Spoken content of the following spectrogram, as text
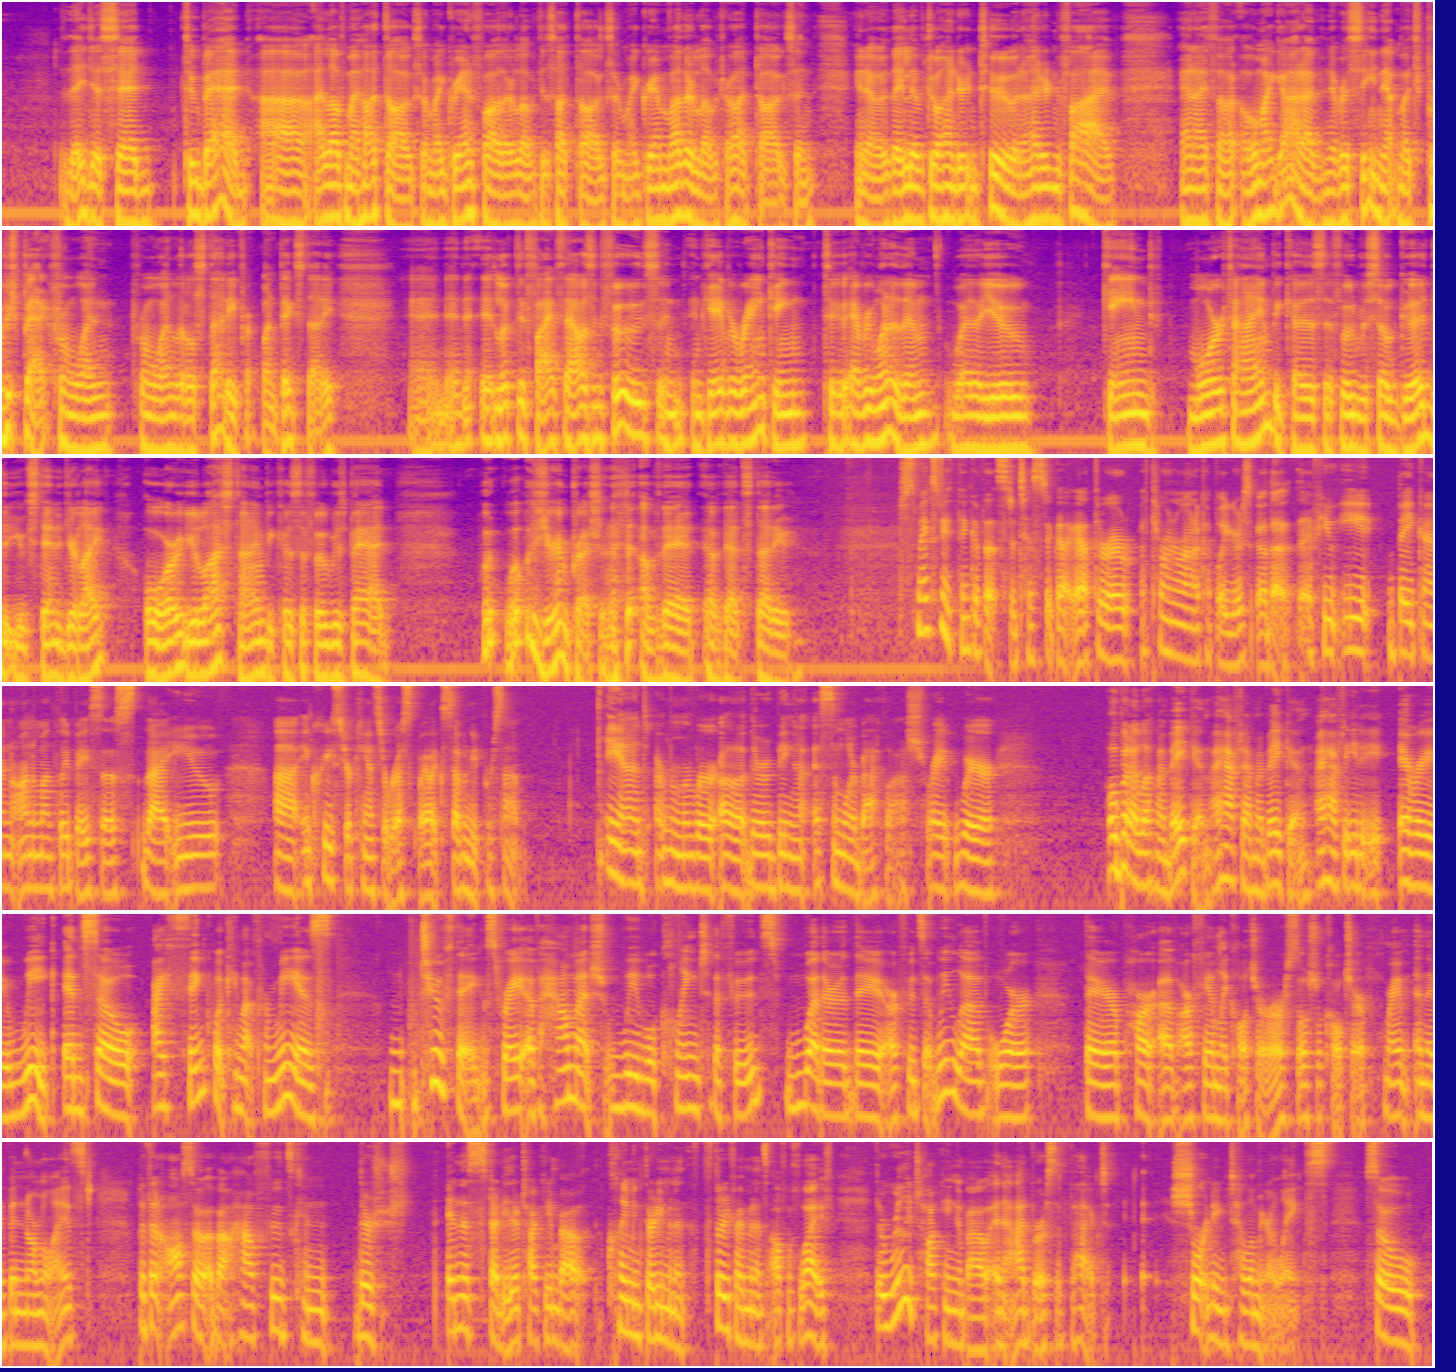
They just said, too bad. Uh, I love my hot dogs, or my grandfather loved his hot dogs, or my grandmother loved her hot dogs, and you know they lived to 102 and 105. And I thought, oh my God, I've never seen that much pushback from one from one little study, from one big study and, and it looked at 5,000 foods and, and gave a ranking to every one of them, whether you gained more time because the food was so good that you extended your life, or you lost time because the food was bad. What, what was your impression of that of that study? Just makes me think of that statistic that got throw, thrown around a couple of years ago that if you eat bacon on a monthly basis, that you uh, increase your cancer risk by like seventy percent. And I remember uh, there being a, a similar backlash, right? Where, oh, but I love my bacon. I have to have my bacon. I have to eat it every week. And so I think what came up for me is two things, right? Of how much we will cling to the foods, whether they are foods that we love or they're part of our family culture or social culture, right? And they've been normalized. But then also about how foods can, there's in this study, they're talking about claiming 30 minutes, 35 minutes off of life. They're really talking about an adverse effect, shortening telomere lengths. So,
